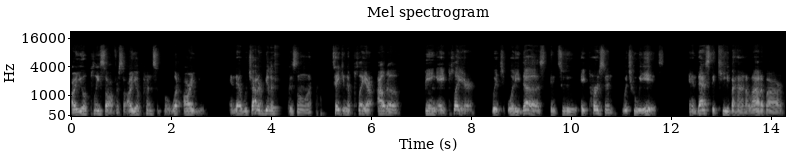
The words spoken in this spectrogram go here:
Are you a police officer? Are you a principal? What are you? And that we try to really focus on taking the player out of being a player, which what he does, into a person, which who he is. And that's the key behind a lot of our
